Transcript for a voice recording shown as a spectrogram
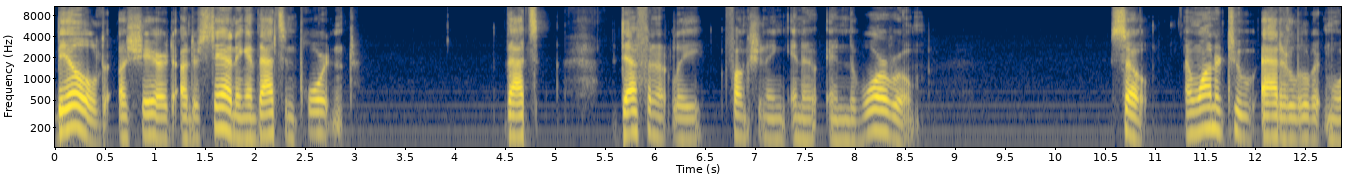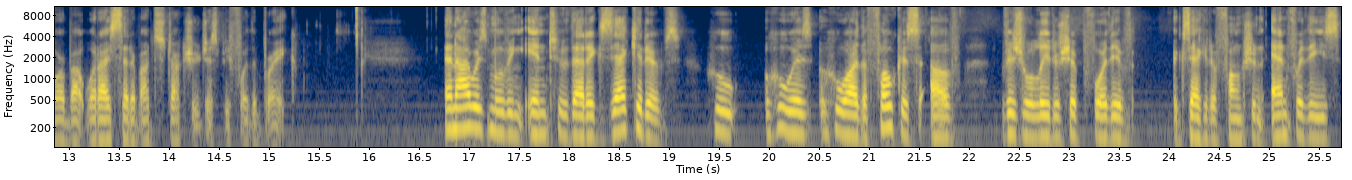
build a shared understanding, and that's important. That's definitely functioning in, a, in the war room. So, I wanted to add a little bit more about what I said about structure just before the break. And I was moving into that executives who who is who are the focus of visual leadership for the executive function and for these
